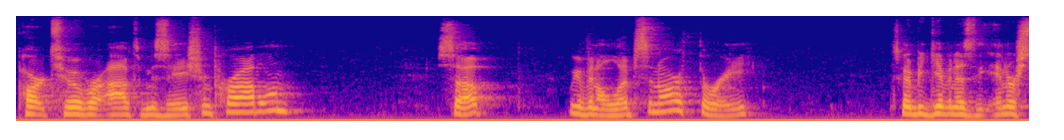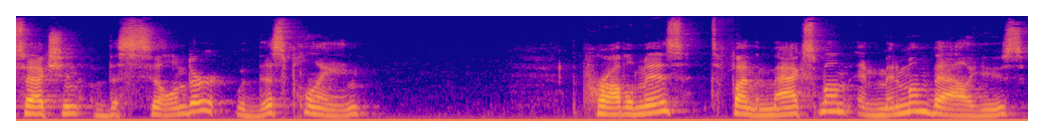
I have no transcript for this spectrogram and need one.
part two of our optimization problem. So we have an ellipse in R3. It's going to be given as the intersection of the cylinder with this plane. The problem is to find the maximum and minimum values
